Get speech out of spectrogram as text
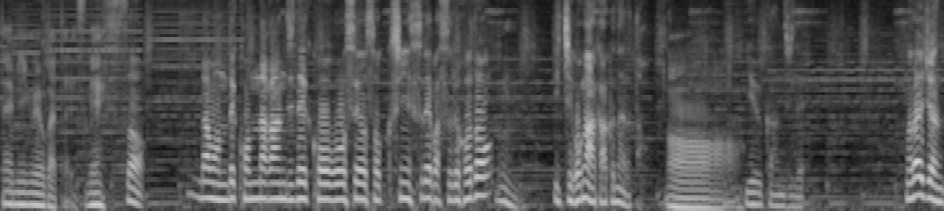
タイミング良かったですね。そう。だもんでこんな感じで光合成を促進すればするほどうん。いちごが赤くなると。ああいう感じで、まあ、大ちゃん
